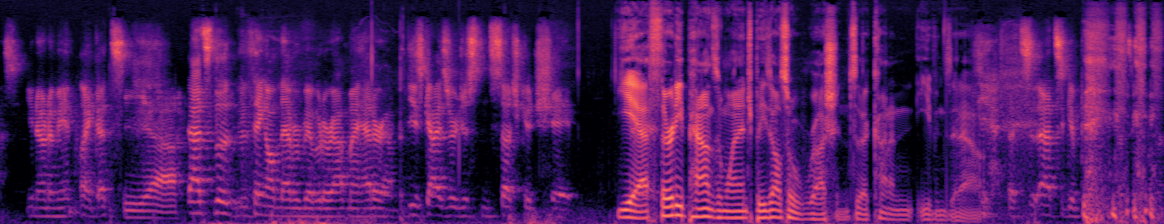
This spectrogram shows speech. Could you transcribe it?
ass. You know what I mean? Like that's Yeah. that's the, the thing I'll never be able to wrap my head around. But these guys are just in such good shape. Yeah, thirty pounds and one inch, but he's also Russian, so that kind of evens it out. Yeah, that's that's a good point. A good point.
